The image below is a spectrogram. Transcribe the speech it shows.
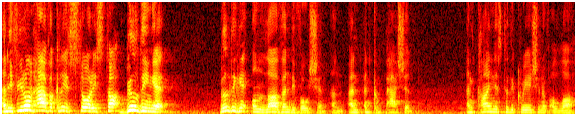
And if you don't have a clear story, start building it. Building it on love and devotion and, and, and compassion and kindness to the creation of Allah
